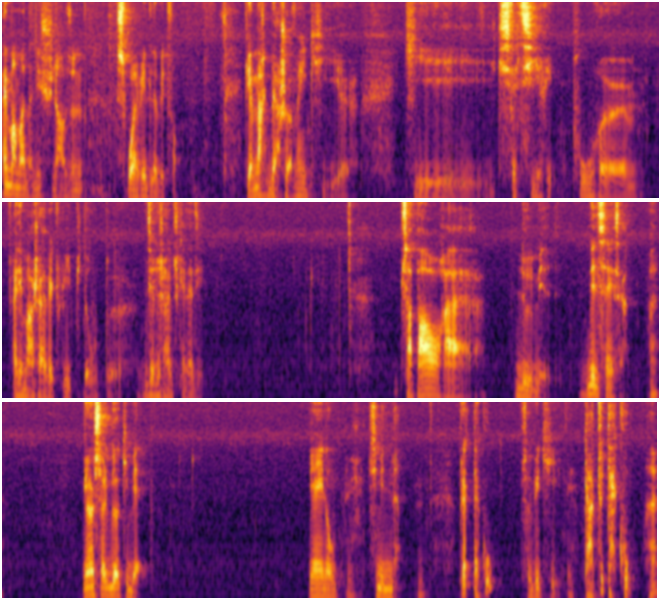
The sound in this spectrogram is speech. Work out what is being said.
À un moment donné, je suis dans une soirée de levée de fonds. Puis il y a Marc Bergevin qui, euh, qui, qui, se fait tirer pour euh, aller manger avec lui puis d'autres euh, dirigeants du Canadien. Ça part à 2000, 1500. Hein? Il y a un seul gars qui bête. il y a un autre, timidement. Puis là, tout à coup, celui qui. Quand tout à coup, hein,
